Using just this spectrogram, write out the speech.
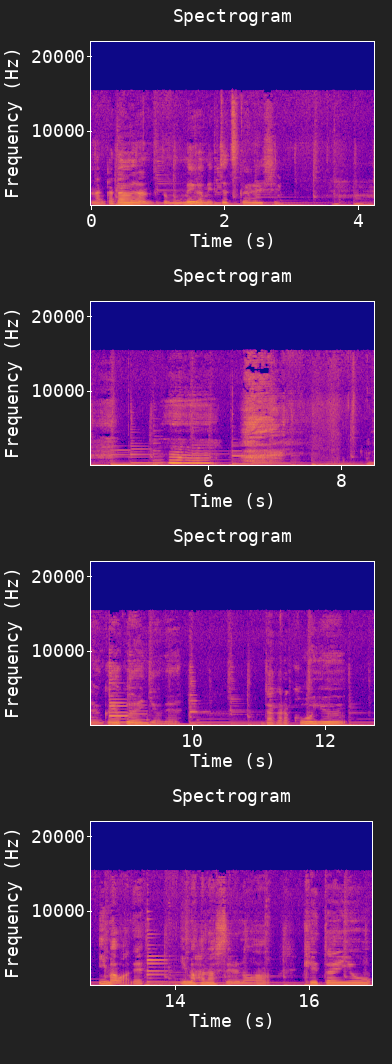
なんかダメなんだけどもう。目がめっちゃ疲れるし。なんか良くないんだよね。だからこういう今はね今話してるのは携帯を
